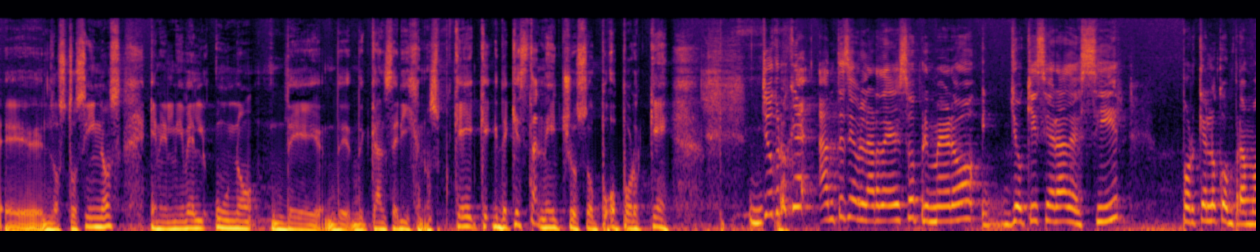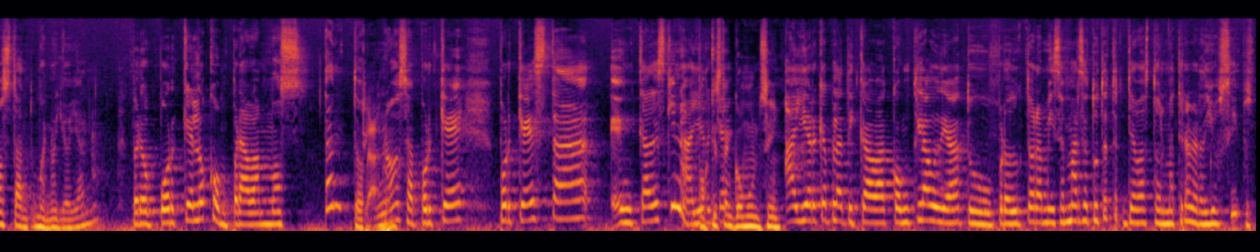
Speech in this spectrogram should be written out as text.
eh, los tocinos en el nivel 1 de, cancerígenos? ¿Qué, de qué están hechos o, o por qué? Yo creo que antes de hablar de eso, primero yo quisiera decir por qué lo compramos tanto. Bueno, yo ya no, pero por qué lo comprábamos tanto, ¿no? O sea, ¿por qué, está en cada esquina? Ayer Porque está en común, sí. Ayer que platicaba con Claudia, tu productora, me dice, Marcia, ¿tú te llevas todo el material, verdad? yo, sí, pues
